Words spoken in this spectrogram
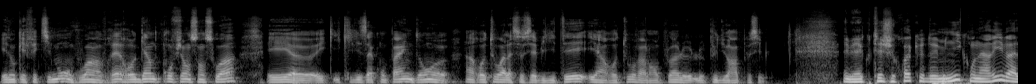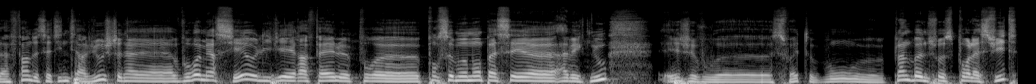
Et donc effectivement, on voit un vrai regain de confiance en soi et, euh, qui les accompagne dans euh, un retour à la sociabilité et un retour vers l'emploi le, le plus durable possible. Eh bien écoutez, je crois que Dominique, on arrive à la fin de cette interview. Je tenais à vous remercier, Olivier et Raphaël, pour, euh, pour ce moment passé euh, avec nous. Et je vous euh, souhaite bon, euh, plein de bonnes choses pour la suite.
